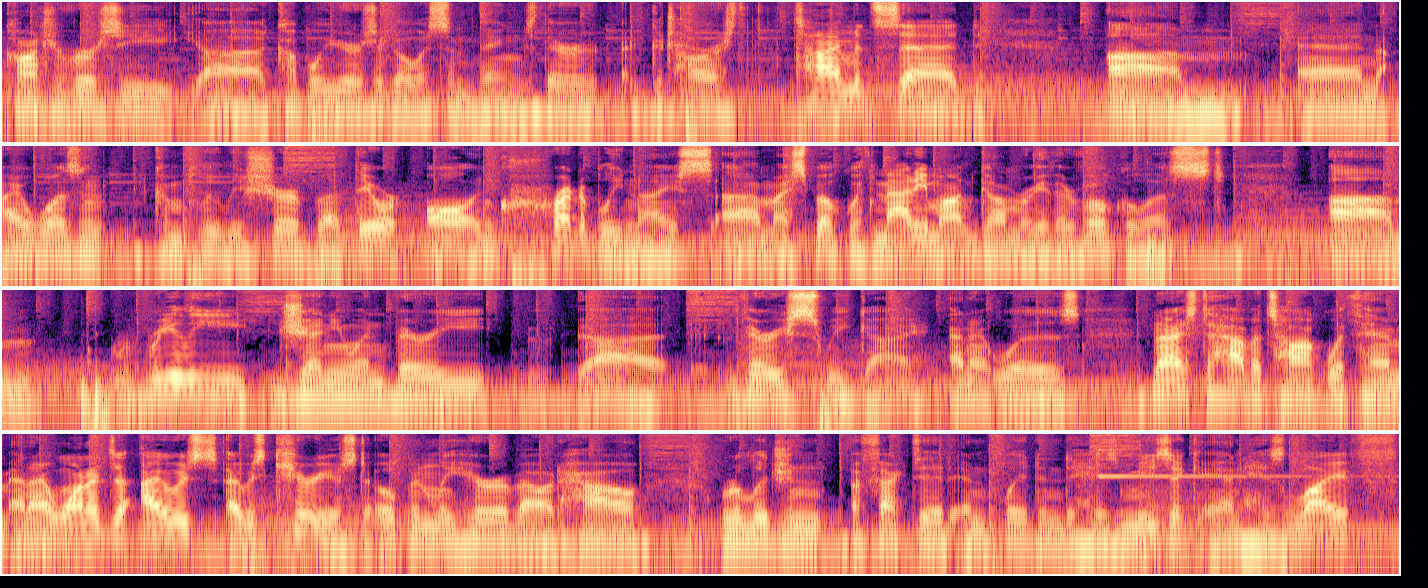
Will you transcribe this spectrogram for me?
controversy uh, a couple years ago with some things their guitarist at the time had said, um, and I wasn't completely sure, but they were all incredibly nice. Um, I spoke with Mattie Montgomery, their vocalist. Um, really genuine, very, uh, very sweet guy, and it was nice to have a talk with him and I wanted to I was I was curious to openly hear about how religion affected and played into his music and his life.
